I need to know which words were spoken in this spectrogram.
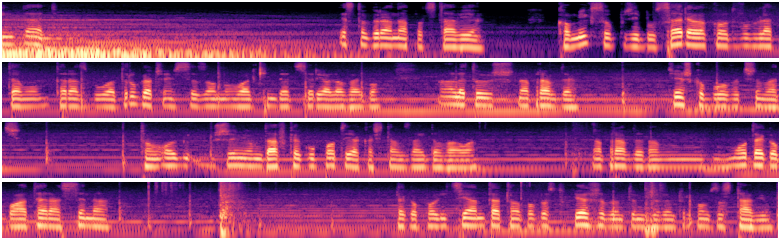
Walking Dead. Jest to gra na podstawie komiksu, później był serial około dwóch lat temu, teraz była druga część sezonu Walking Dead serialowego, ale to już naprawdę ciężko było wytrzymać tą olbrzymią dawkę głupoty jakaś tam znajdowała. Naprawdę tam młodego bohatera, syna tego policjanta, to po prostu pierwszy bym tym żywym trupom zostawił.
